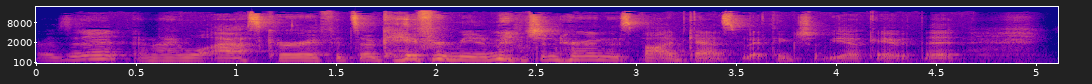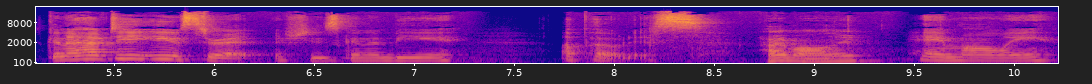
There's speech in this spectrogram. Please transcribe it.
president, and I will ask her if it's okay for me to mention her in this podcast, but I think she'll be okay with it. She's going to have to get used to it if she's going to be a POTUS. Hi, Molly. Hey Molly,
